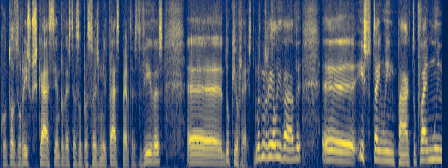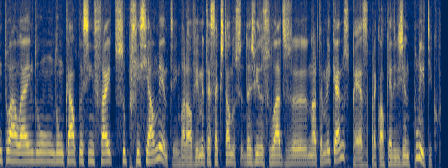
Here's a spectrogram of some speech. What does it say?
com todos os riscos que há sempre destas operações militares pertas de vidas, uh, do que o resto. Mas, na realidade, uh, isto tem um impacto que vai muito além de um, de um cálculo assim feito superficialmente, embora, obviamente, essa questão dos, das vidas dos soldados uh, norte-americanos pese para qualquer dirigente político,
